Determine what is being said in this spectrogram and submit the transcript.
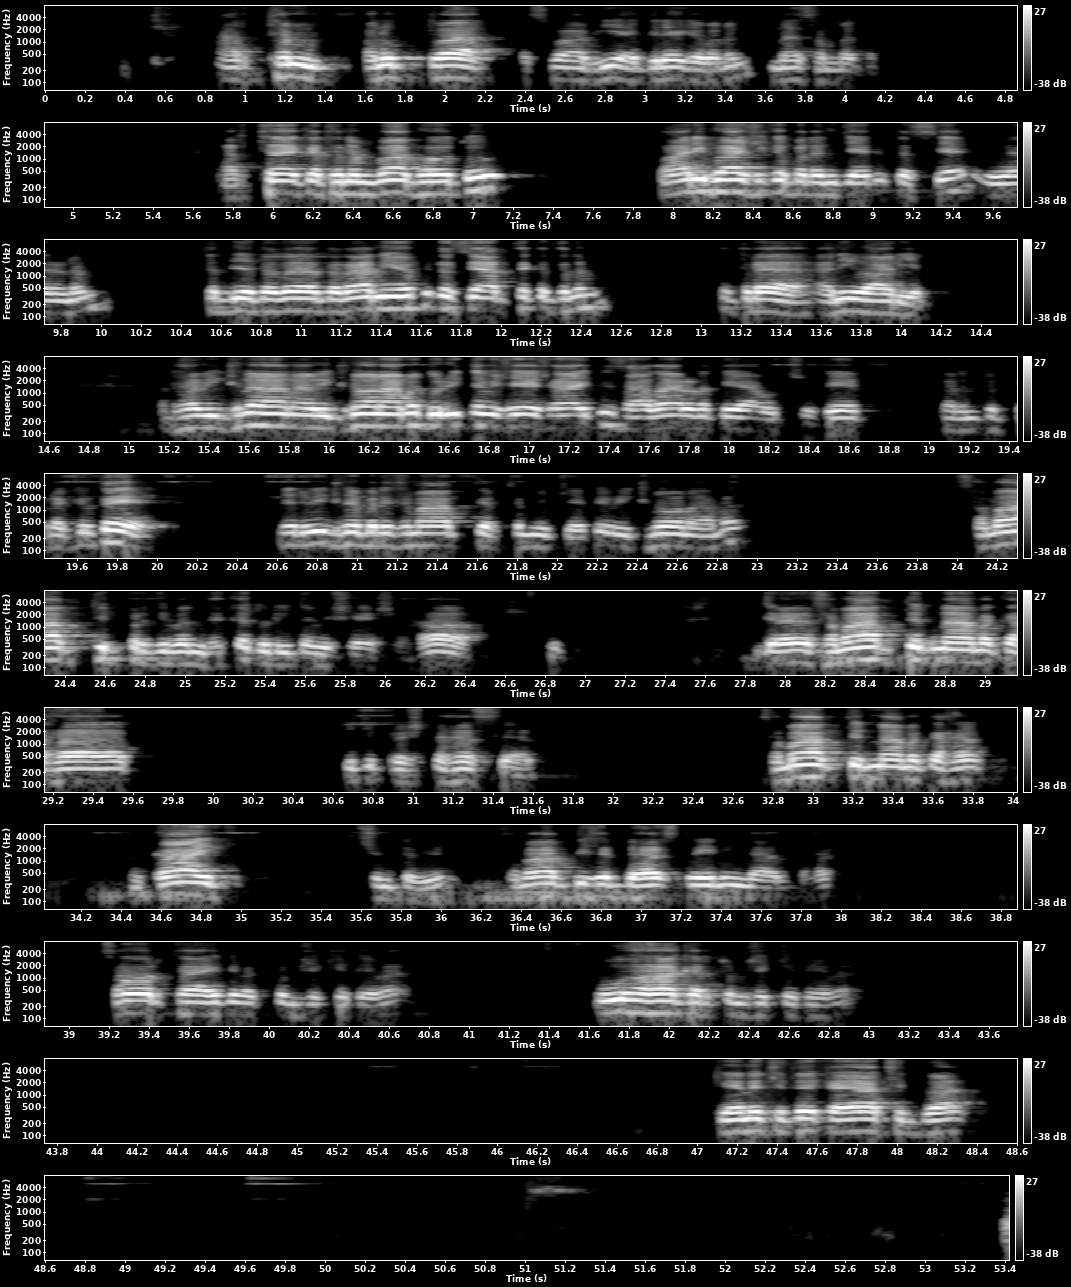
अर्थम् अनुक्त्वा अस्माभिः अग्रे गमनं न सम्मतम्। अर्थकथनं वा भवतु, पारिभाषिकपदं चेत् तस्य विवरणं तद्य तदा तदानीमपि तस्य अर्थकथनं तत्र अनिवार्यम्। अतः विघ्ना विघ्नो नाम दुरितविशेषः इति साधारणतया उच्यते, परन्तु प्रकृते निर्विघ्नपरिसमाप्त्यर्थम् चेत् विघ्नो नाम समाप्तिप्रतिबन्धकदुरितविशेषः। समाप्तिर्नाम कः इति प्रश्नः स्यात्। समाप्तिर्नाम कः का इति चिन्तव्यं। समाप्तिशब्दः स्त्रीलिङ्गान्तः समोर्थः इति वक्तुं शक्यते वा? ऊहः कर्तुं शक्यते वा? केनचित् कयाचिद्वा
